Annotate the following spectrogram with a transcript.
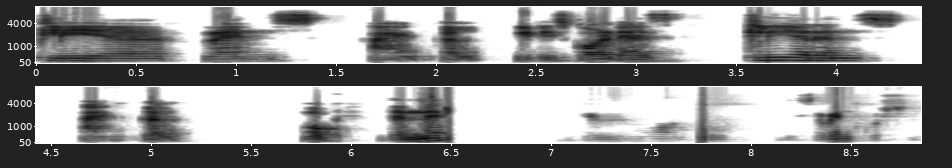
ಕ್ಲಿಯರೆನ್ಸ್ ಆಂಗಲ್ ಇಟ್ ಈಸ್ ಕಾಲ್ಡ್ ಆಸ್ clearance angle. Okay, the next okay, we move on to the seventh question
